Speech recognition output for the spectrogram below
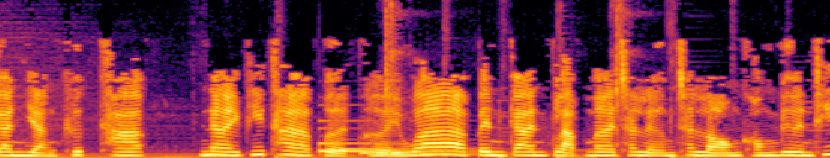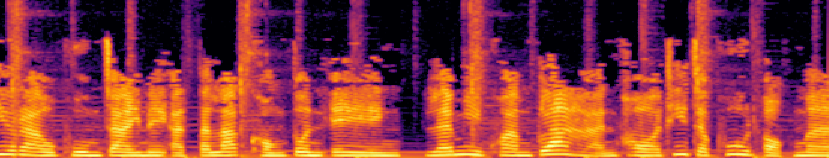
กันอย่างคึกคัก นายพิธาเปิดเผยว่าเป็นการกลับมาเฉลิมฉลองของเดือนที่เราภูมิใจในอัตลักษณ์ของตนเอง และมีความกล้าหาญพอที่จะพูดออกมา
